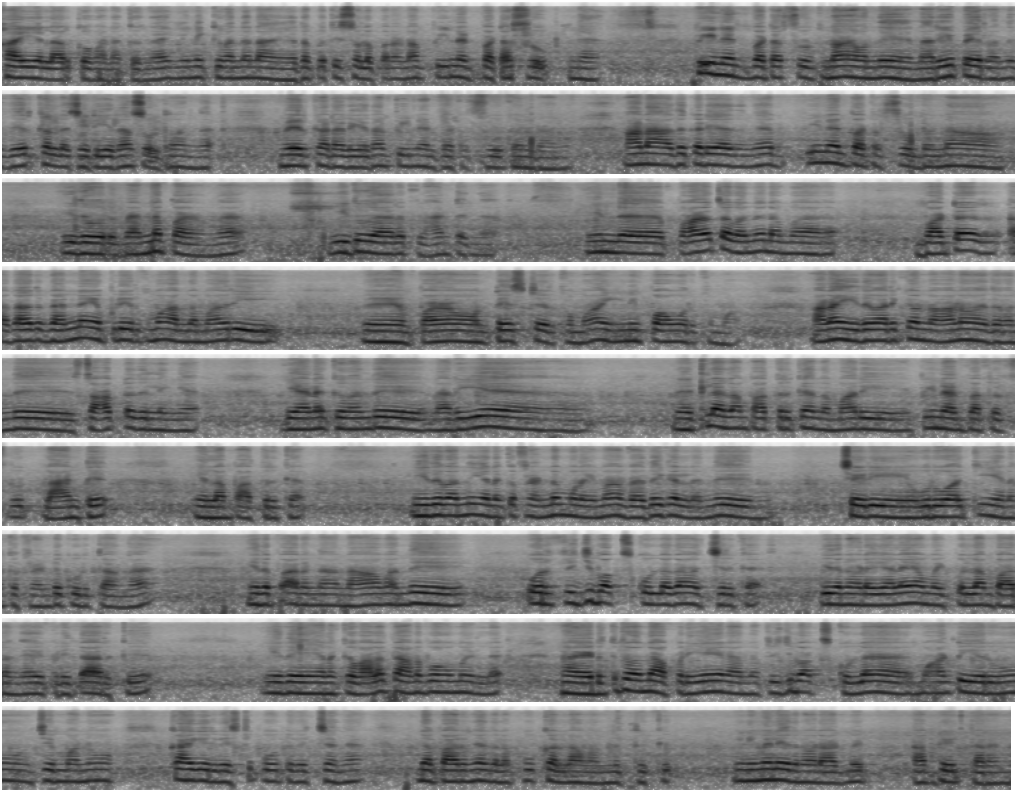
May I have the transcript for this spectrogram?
Hi எல்லாருக்கும் வணக்கங்க. இன்றைக்கி வந்து நான் எதை பற்றி சொல்ல போகிறேன்னா பீனட் பட்டர் ஃப்ரூட்ங்க பீனட் பட்டர் ஃப்ரூட்னால் வந்து நிறைய பேர் வந்து வேர்க்கடலை செடியை தான் சொல்கிறாங்க வேர்க்கடலையை தான் பீனட் பட்டர் ஃப்ரூட்டுன்றாங்க ஆனால் அது கிடையாதுங்க. பீனட் பட்டர் ஃப்ரூட்டுன்னா இது ஒரு வெண்ணெய் பழங்க இது வேறு பிளான்ட்டுங்க இந்த பழத்தை வந்து நம்ம பட்டர் அதாவது வெண்ணெய் எப்படி இருக்குமோ அந்த மாதிரி பழம் டேஸ்ட் இருக்குமா? இனிப்பாகவும் இருக்குமா? ஆனால் இது வரைக்கும் நானும் இதை வந்து சாப்பிட்டது இல்லைங்க எனக்கு வந்து நிறைய நெட்லலாம் பார்த்துருக்கேன். இந்த மாதிரி பீனட் பட்டர் ஃப்ரூட் பிளான்ட்டு எல்லாம் பார்த்துருக்கேன். இது வந்து எனக்கு ஃப்ரெண்டு மூலயமா விதைகள்லேருந்து செடி உருவாக்கி எனக்கு ஃப்ரெண்டு கொடுத்தாங்க. இதை பாருங்கள் நான் வந்து ஒரு ஃப்ரிட்ஜ் பாக்ஸ்குள்ளே தான் வச்சுருக்கேன். இதனோட இலை அமைப்பெல்லாம் பாருங்கள் இப்படி தான் இருக்குது இது எனக்கு வளர்த்த அனுபவமும் இல்லை. நான் எடுத்துகிட்டு வந்து அப்படியே நான் அந்த ஃப்ரிட்ஜ் பாக்ஸ்க்குள்ளே மாட்டு எருவும் செம்மண்ணும் காய்கறி வேஸ்ட்டு போட்டு வச்சேங்க. இந்த பாருங்கள் இதில் பூக்கள்லாம் வந்துட்டுருக்கு இனிமேல் இதனோட அப்டேட் அப்டேட் தரேங்க.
